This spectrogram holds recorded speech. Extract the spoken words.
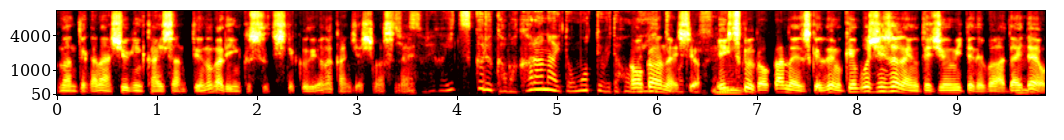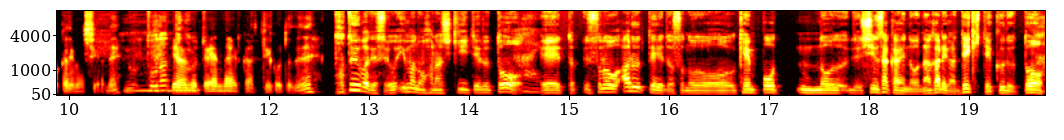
なんていうかな衆議院解散っていうのがリンクしてくるような感じがしますね。それがいつ来るかわからないと思っておいた方がいい、ね、わからないですよ。いつ来るかわからないですけど、でも憲法審査会の手順を見てれば大体わかりますよね。うん、やるのとやらないかっていうことでね。例えばですよ、今の話聞いてると、はい、えー、とそのある程度その憲法の審査会の流れができてくると、はい、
